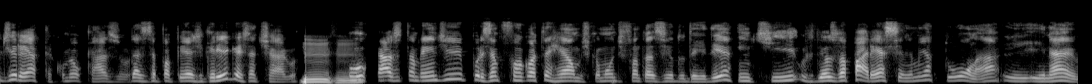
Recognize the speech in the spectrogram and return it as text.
direta direta, como é o caso das epopeias gregas, né, Tiago? Uhum. Ou o caso também de, por exemplo, Forgotten Realms, que é um mundo de fantasia do D&D, em que os deuses aparecem mesmo e atuam lá. E, e né,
